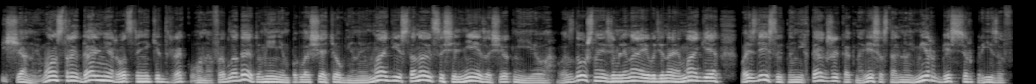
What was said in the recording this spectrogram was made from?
Песчаные монстры — дальние родственники драконов, обладают умением поглощать огненную магию, становятся сильнее за счет нее. Воздушная, земляная и водяная магия воздействуют на них так же, как на весь остальной мир, без сюрпризов.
